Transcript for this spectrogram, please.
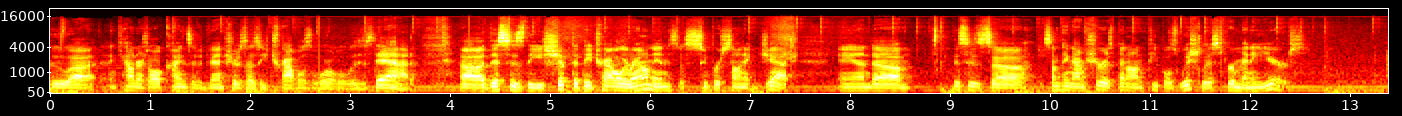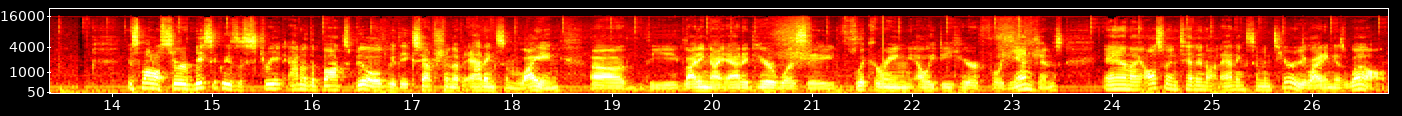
who uh, encounters all kinds of adventures as he travels the world with his dad. Uh, this is the ship that they travel around in. It's a supersonic jet. And um, this is uh, something I'm sure has been on people's wish list for many years. This model served basically as a straight out-of-the-box build with the exception of adding some lighting. Uh, the lighting I added here was a flickering LED here for the engines, and I also intended on adding some interior lighting as well.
